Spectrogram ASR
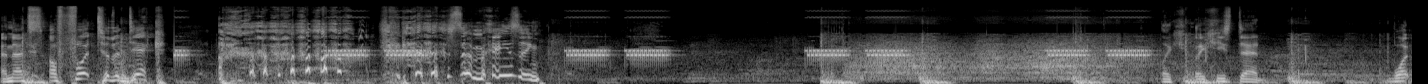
And that's a foot to the dick. it's amazing. Like, like he's dead. What,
